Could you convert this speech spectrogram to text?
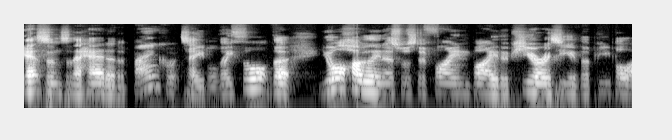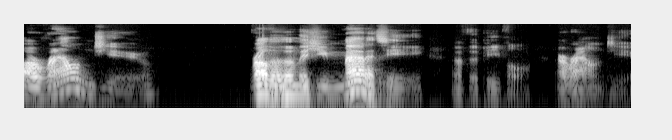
gets them to the head of the banquet table. They thought that your holiness was defined by the purity of the people around you rather than the humanity of the people around you.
